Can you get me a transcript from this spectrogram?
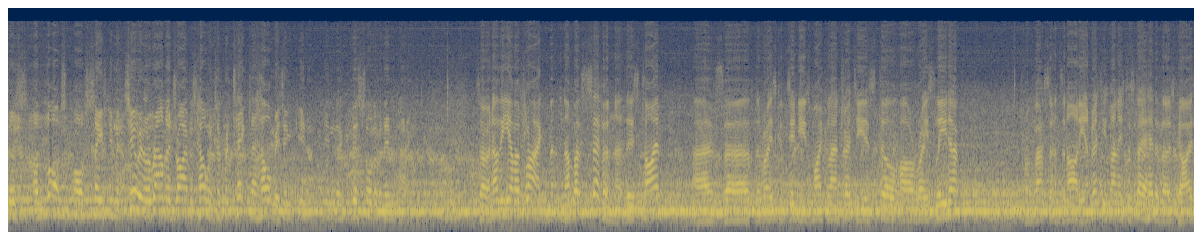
there's a lot of safety material around the driver's helmet to protect the helmet in, in, in the, this sort of an impact. So another yellow flag, number seven at this time, as uh, the race continues. Michael Andretti is still our race leader from Vasser and Zanardi. Andretti's managed to stay ahead of those guys.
